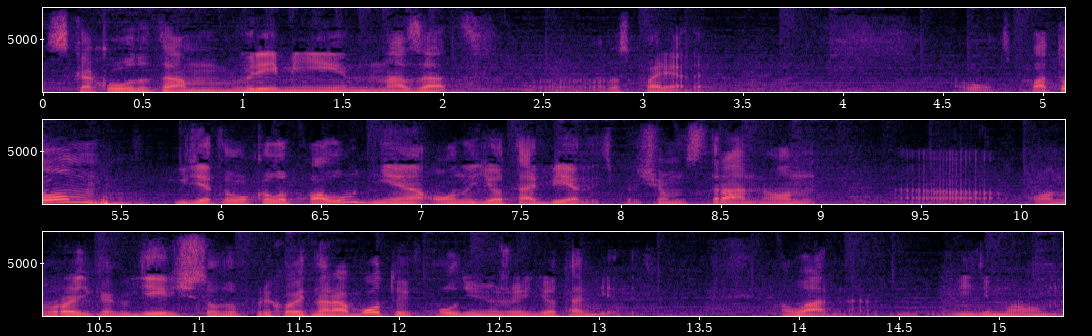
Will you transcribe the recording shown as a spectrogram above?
с какого-то там времени назад э, распорядок. Вот. Потом, где-то около полудня, он идет обедать. Причем странно, он, э, он вроде как в 9 часов приходит на работу и в полдень уже идет обедать. Ну ладно, видимо, он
